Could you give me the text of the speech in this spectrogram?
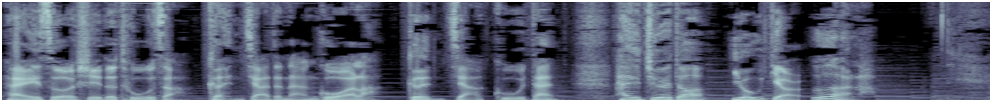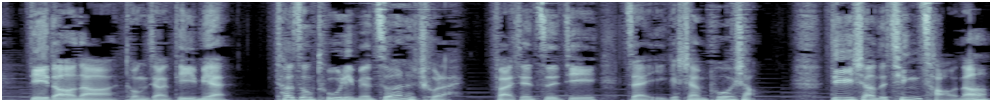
爱做事的兔子更加的难过了，更加孤单，还觉得有点饿了。地道呢，通向地面。他从土里面钻了出来，发现自己在一个山坡上，地上的青草呢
